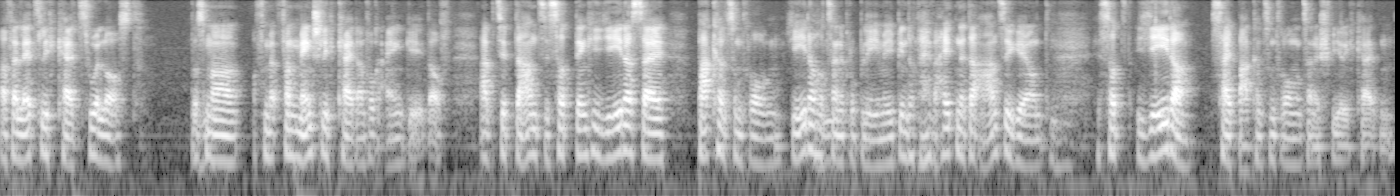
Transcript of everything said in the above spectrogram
eine Verletzlichkeit zulässt, dass mhm. man auf Vermenschlichkeit einfach eingeht, auf Akzeptanz. Es hat, denke ich, jeder sein Packerl zum Tragen. Jeder mhm. hat seine Probleme. Ich bin dabei weit nicht der Einzige und mhm. es hat jeder sein Packerl zum Tragen und seine Schwierigkeiten.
